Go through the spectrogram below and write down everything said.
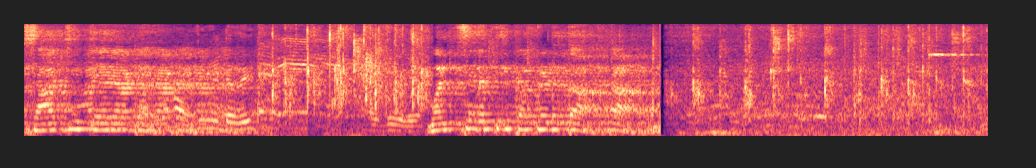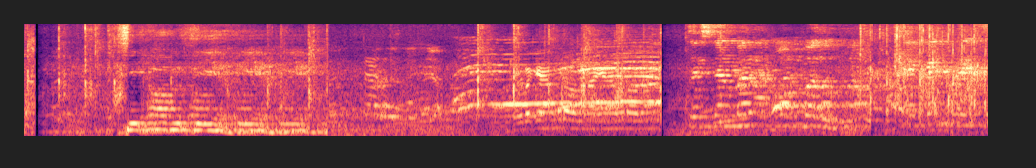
സാജു തേരാട്ട് മത്സരത്തിൽ പങ്കെടുത്ത ശിഹാബ് സിയെ സെപ്റ്റംബർ ഒമ്പത് സെക്കൻഡ് പ്രൈസ്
